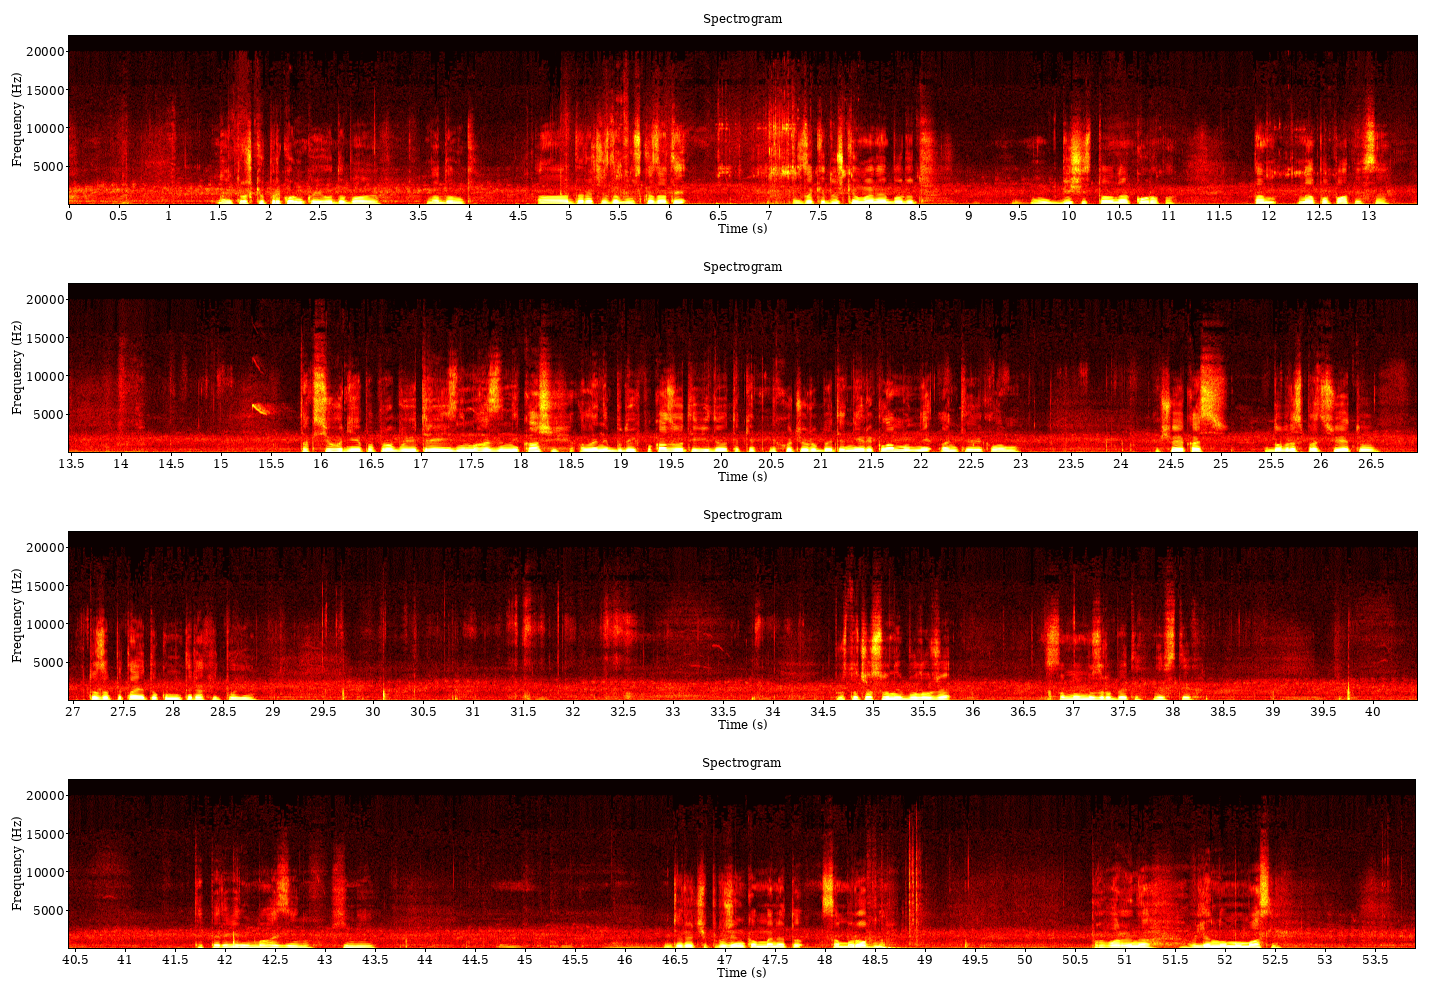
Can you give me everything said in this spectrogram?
Ну і трошки в прикормку його додав на донки. А, до речі, забув сказати, закидушки в мене будуть ну, більшість то на коропа. Там на попапі все. Так, сьогодні я попробую три різні магазинні каші, але не буду їх показувати відео, так як не хочу робити ні рекламу, ні антирекламу. Якщо якась добре спрацює, то хто запитає, то в коментарях відповім. Просто часу не було вже самому зробити, не встиг. Та перевіримо магазину хімію. До речі, пружинка в мене то саморобна, проварена в ляному маслі.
